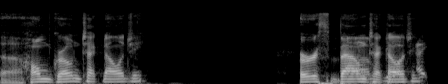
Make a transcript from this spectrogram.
uh, homegrown technology, earthbound um, technology? I,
